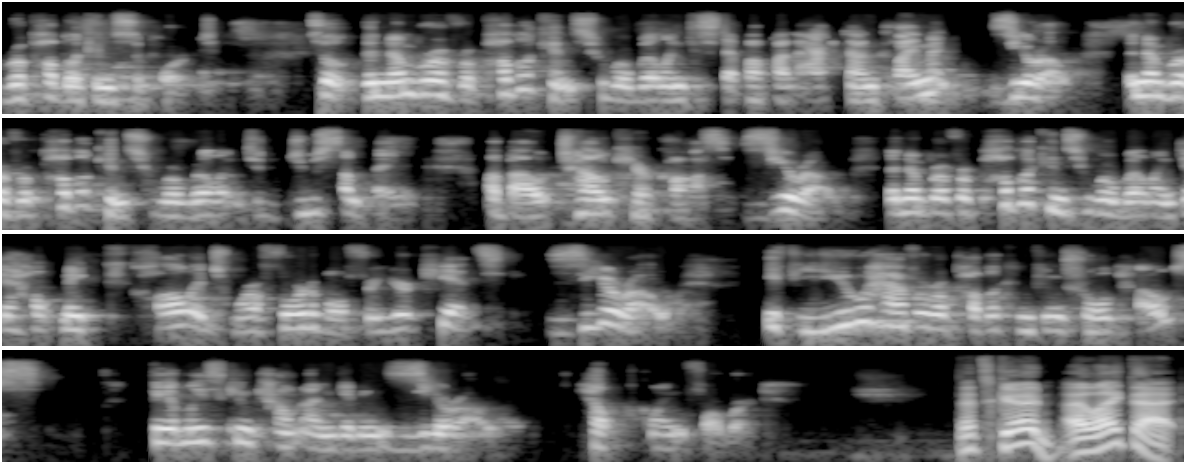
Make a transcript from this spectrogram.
Republican support. So the number of Republicans who were willing to step up and act on climate, zero. The number of Republicans who were willing to do something about childcare costs, zero. The number of Republicans who were willing to help make college more affordable for your kids, zero. If you have a Republican controlled House, families can count on getting zero help going forward. That's good. I like that.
